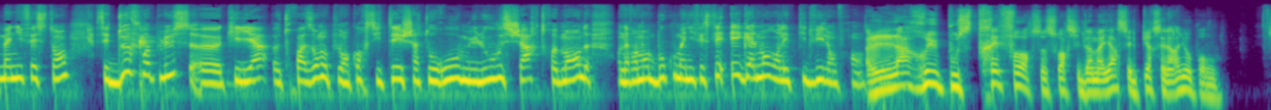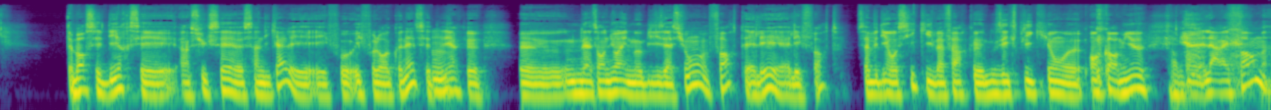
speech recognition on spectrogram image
manifestants. C'est deux fois plus euh, qu'il y a euh, trois ans. On peut encore citer Châteauroux, Mulhouse, Chartres, Mende. On a vraiment beaucoup manifesté également dans les petites villes en France. La rue pousse très fort ce soir, Sylvain Maillard. C'est le pire scénario pour vous. D'abord, c'est de dire que c'est un succès euh, syndical et il faut, il faut le reconnaître. C'est-à-dire que euh, nous attendions à une mobilisation forte. Elle est, elle est forte. Ça veut dire aussi qu'il va falloir que nous expliquions euh, encore mieux euh, la réforme.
